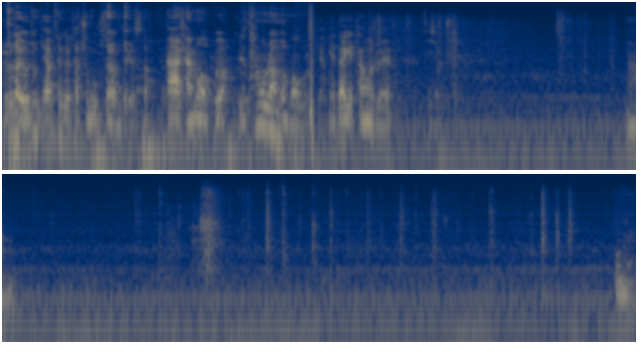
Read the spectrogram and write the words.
그러다 요즘 대학생들 다 중국 사람 되겠어 아 잘 먹었고요 이제 탕후루 한번 먹어볼게요 얘 딸기 탕후루예요 드셔보세요. 음.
